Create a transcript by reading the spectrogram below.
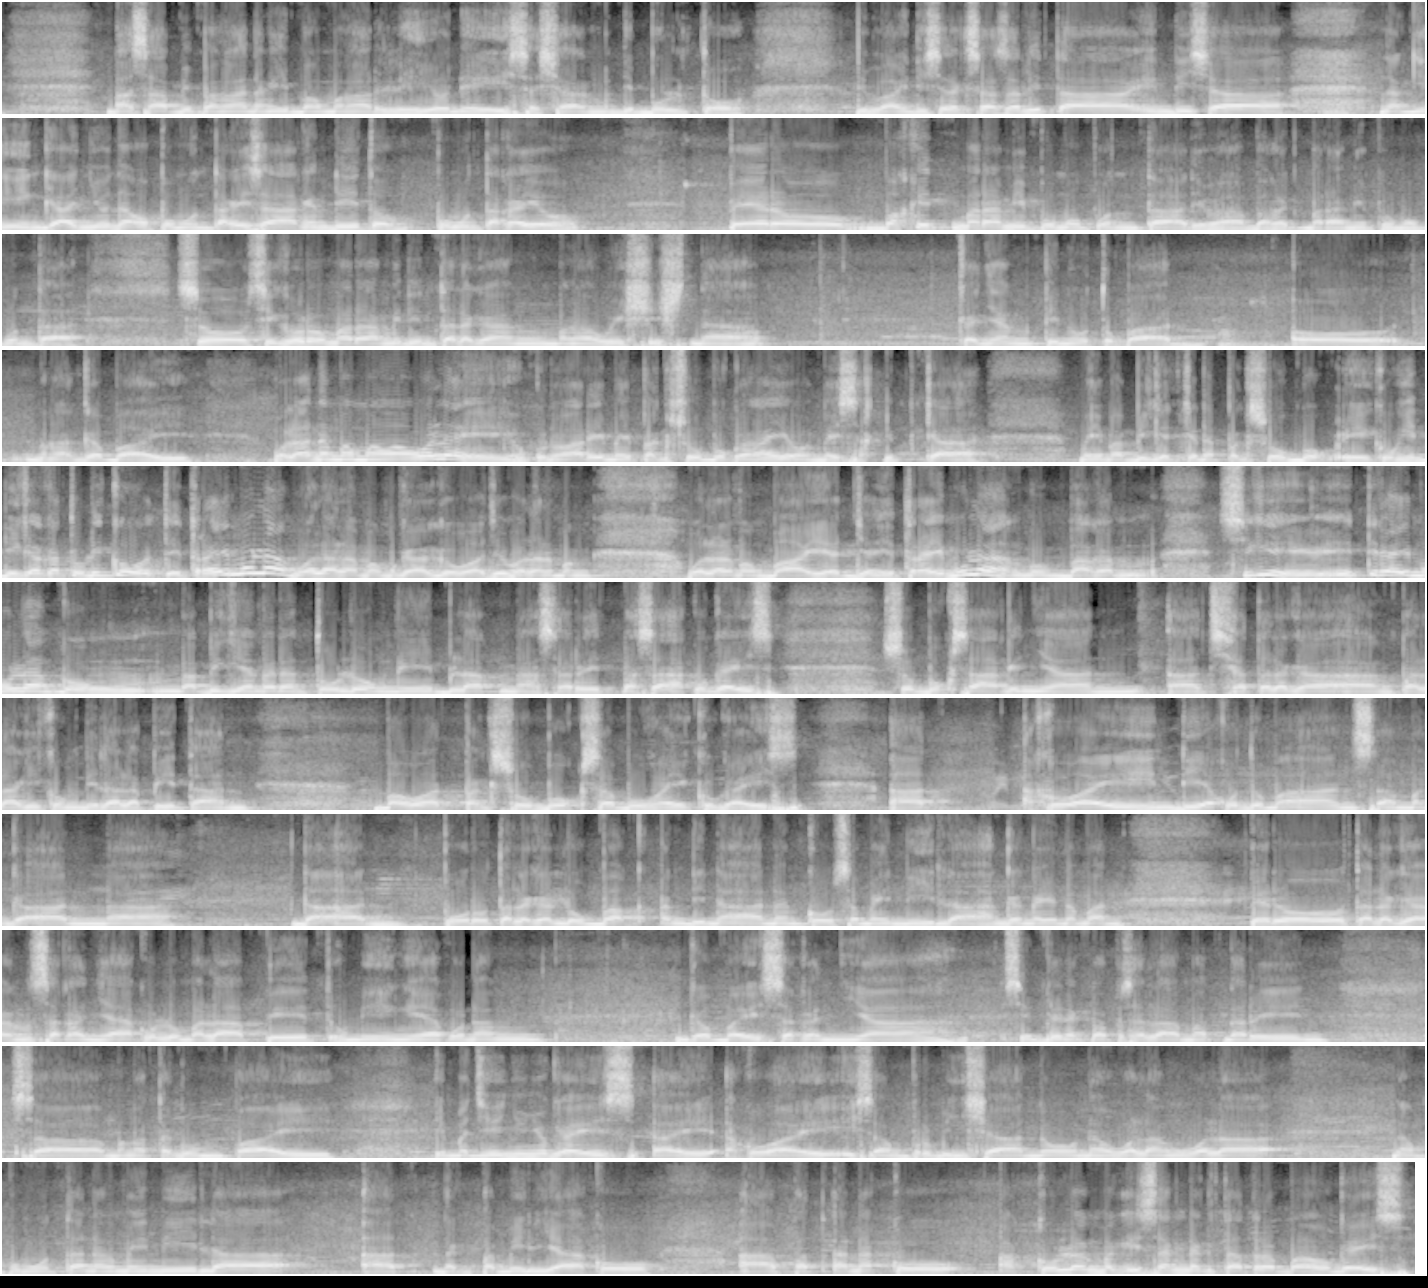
Masabi pa nga ng ibang mga relihiyon eh isa siyang dibulto. 'Di ba? Hindi siya nagsasalita, hindi siya nag-iinganyo na o pumunta kayo sa akin dito, pumunta kayo. Pero bakit marami pumupunta, 'di ba? Bakit marami pumupunta? So siguro marami din talagang mga wishes na kanyang tinutupad o mga gabay, wala namang mawawala eh. Yung kunwari, may pagsubok ka ngayon, may sakit ka, may mabigat ka na pagsubok. Eh, kung hindi ka katoliko, eh, try mo lang. Wala namang magagawa dyan. Wala namang, wala namang bayad dyan. Eh, try mo lang. Kung baka, sige, eh, try mo lang kung mabigyan ka ng tulong ni Black Nazareth. Basta ako guys, subok sa akin yan at siya talaga ang palagi kong nilalapitan. Bawat pagsubok sa buhay ko guys. At ako ay hindi ako dumaan sa magaan na daan. Puro talaga lubak ang dinaanan ko sa Maynila. Hanggang ngayon naman. Pero talagang sa kanya ako lumalapit, humingi ako ng gabay sa kanya. Siyempre nagpapasalamat na rin sa mga tagumpay. Imagine nyo guys, ay ako ay isang probinsyano na walang wala nang pumunta ng Maynila at nagpamilya ako, apat anak ko, ako lang mag-isang nagtatrabaho guys.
